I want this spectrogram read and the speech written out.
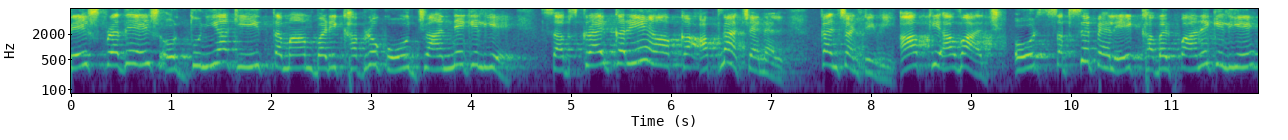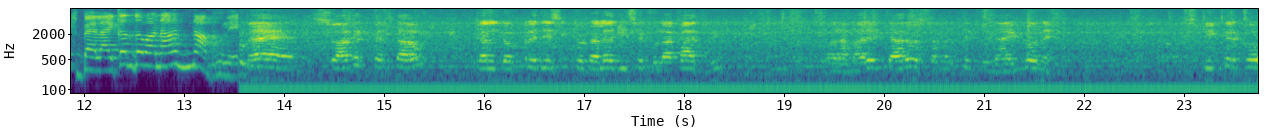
देश प्रदेश और दुनिया की तमाम बड़ी खबरों को जानने के लिए सब्सक्राइब करें आपका अपना चैनल कंचन टीवी। आपकी आवाज़ और सबसे पहले खबर पाने के लिए बेल आइकन दबाना ना भूलें। मैं स्वागत करता हूँ कल डॉक्टर अजय सिंह चौटाला जी से मुलाकात हुई और हमारे चारों समर्थित विधायकों ने स्पीकर को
